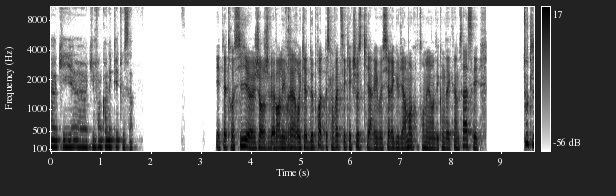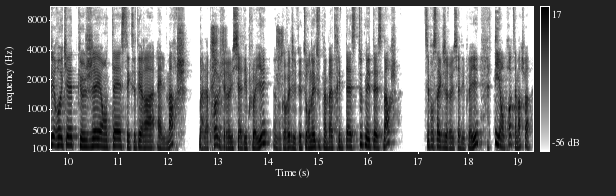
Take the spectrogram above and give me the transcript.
euh, qui, euh, qui vont connecter tout ça. Et peut-être aussi, euh, genre, je vais avoir les vraies requêtes de prod, parce qu'en fait, c'est quelque chose qui arrive aussi régulièrement quand on est dans des contextes comme ça. C'est toutes les requêtes que j'ai en test, etc., elles marchent. Bah, la preuve, j'ai réussi à déployer. Donc, en fait, j'ai fait tourner toute ma batterie de tests, toutes mes tests marchent. C'est pour ça que j'ai réussi à déployer. Et en prod, ça marche pas.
